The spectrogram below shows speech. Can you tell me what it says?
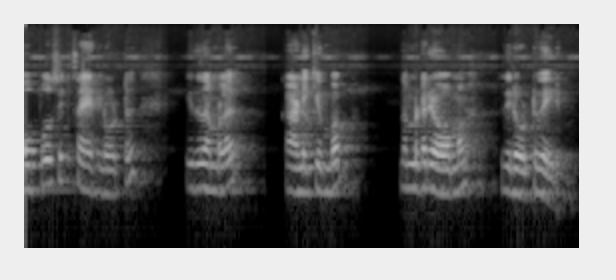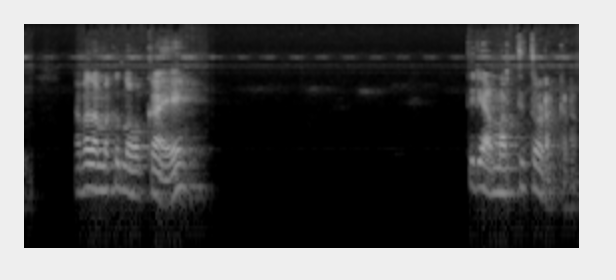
ഓപ്പോസിറ്റ് സൈഡിലോട്ട് ഇത് നമ്മൾ കാണിക്കുമ്പം നമ്മുടെ രോമം ഇതിലോട്ട് വരും. അപ്പോൾ നമുക്ക് നോക്കായേ. ഇത്തിരി അമർത്തി തുടക്കണം.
